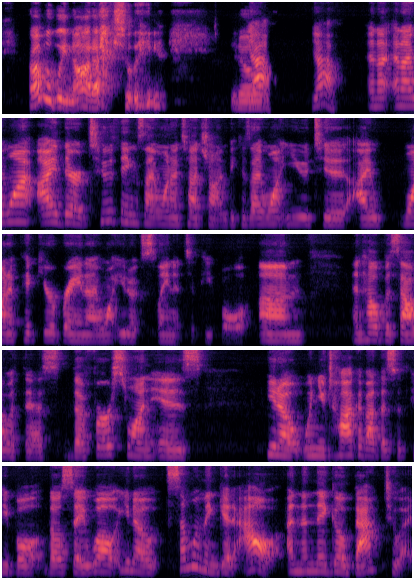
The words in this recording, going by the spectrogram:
probably not actually you know yeah yeah and I, and I want I there are two things I want to touch on because I want you to I want to pick your brain I want you to explain it to people um and help us out with this. The first one is you know when you talk about this with people they'll say well you know some women get out and then they go back to it.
